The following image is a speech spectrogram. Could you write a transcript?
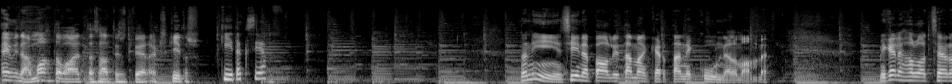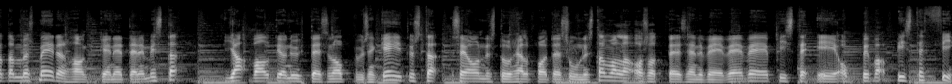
ei mitään. Mahtavaa, että saatiin sut vieraksi. Kiitos. kiitoksia. No niin, siinäpä oli tämänkertainen kuunnelmamme. Mikäli haluat seurata myös meidän hankkeen etenemistä ja valtion yhteisen oppimisen kehitystä, se onnistuu helpoiten suunnistamalla osoitteeseen www.eoppiva.fi.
